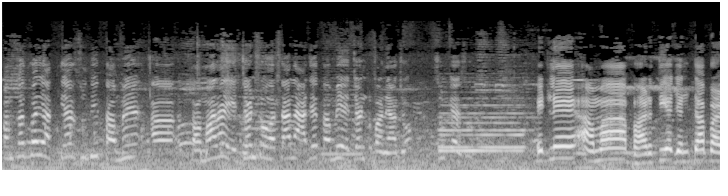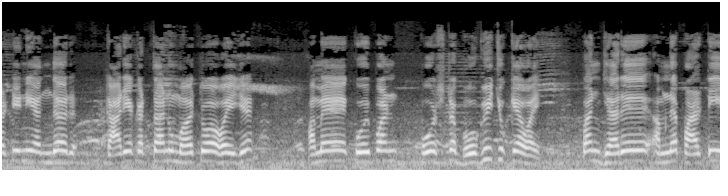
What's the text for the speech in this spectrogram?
પંકજભાઈ અત્યાર સુધી તમે તમારા એજન્ટો હતા અને આજે તમે એજન્ટ બન્યા છો. શું કહેશો? એટલે આમાં ભારતીય જનતા પાર્ટીની અંદર કાર્યકર્તાનું મહત્ત્વ હોય છે. અમે કોઈ પણ પોસ્ટ ભોગવી ચૂક્યા હોય, પણ જ્યારે અમને પાર્ટી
